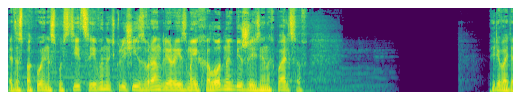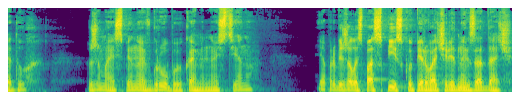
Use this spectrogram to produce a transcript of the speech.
это спокойно спуститься и вынуть ключи из Вранглера из моих холодных безжизненных пальцев. Переводя дух, вжимаясь спиной в грубую каменную стену, я пробежалась по списку первоочередных задач.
